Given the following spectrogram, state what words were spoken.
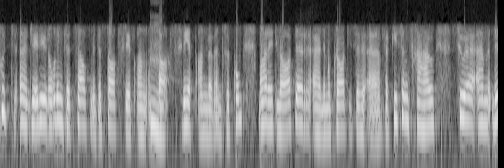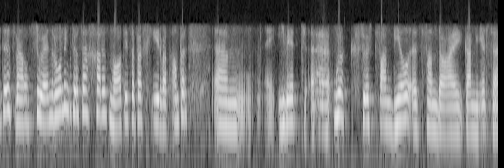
Goed, uh, Jerry Rawlings het self met 'n staatsgreep aan 'n mm. staatsgreep aanbewind gekom, maar het later uh, demokratiese uh, verkiesings gehou. So, um, dit is wel so en Rawlings is 'n charismatiese figuur wat amper ehm um, jy weet uh, ook soort van deel is van daai Ghanese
